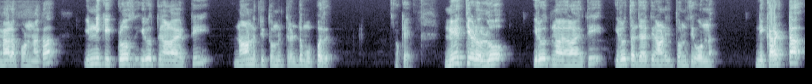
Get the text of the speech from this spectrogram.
மேலே போனோம்னாக்கா இன்னைக்கு க்ளோஸ் இருபத்தி நாலாயிரத்தி நானூற்றி தொண்ணூற்றி ரெண்டு முப்பது. ஓகே நேத்தியோட லோ இருபத்தி நாலாயிரத்தி இருபத்தஞ்சாயிரத்தி நானூற்றி தொண்ணூற்றி ஒன்று நீ கரெக்டாக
